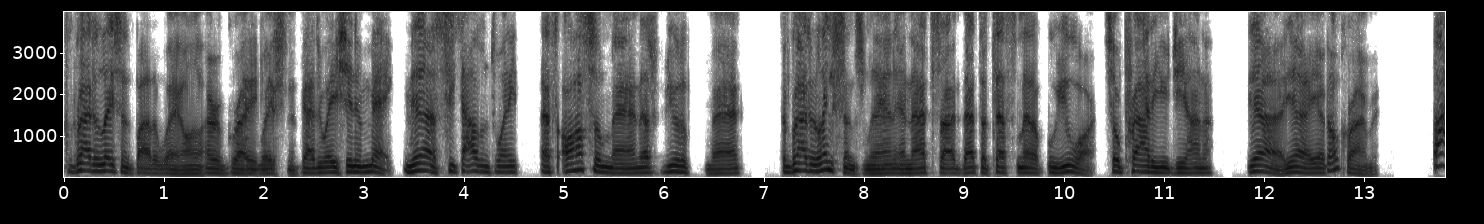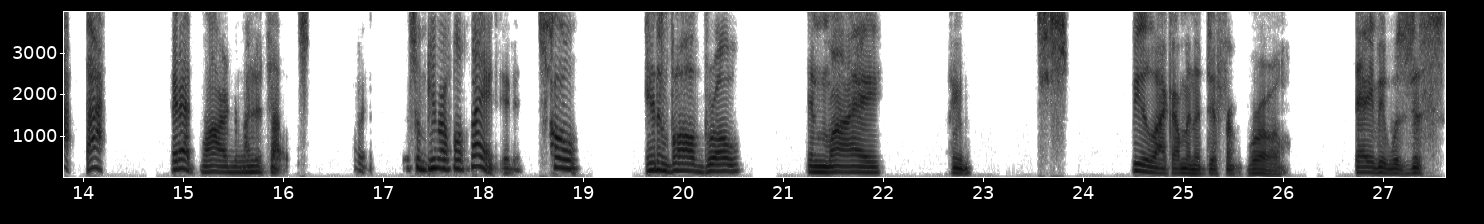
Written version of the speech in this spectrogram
congratulations, by the way, on her graduation. Graduation in May Yes, 2020. that's awesome, man. That's beautiful, man. Congratulations, man. And that's uh, that's a testament of who you are. So proud of you, Gianna. Yeah, yeah, yeah. Don't cry, man. Ah, ah. That's hard when it's out. It's a beautiful thing. So it involved, bro, in my feel like I'm in a different world. David was just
